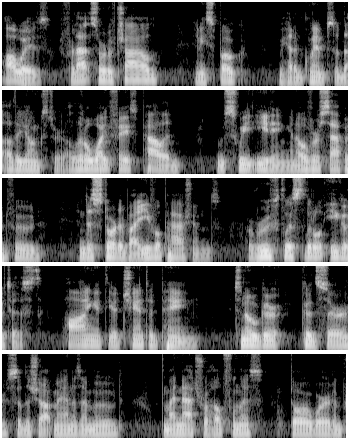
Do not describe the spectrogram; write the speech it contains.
Always for that sort of child. And he spoke. We had a glimpse of the other youngster, a little white faced pallid from sweet eating and over sapid food, and distorted by evil passions. A ruthless little egotist, pawing at the enchanted pane. It's no good, good, sir, said the shopman as I moved, with my natural helpfulness, doorward, and,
